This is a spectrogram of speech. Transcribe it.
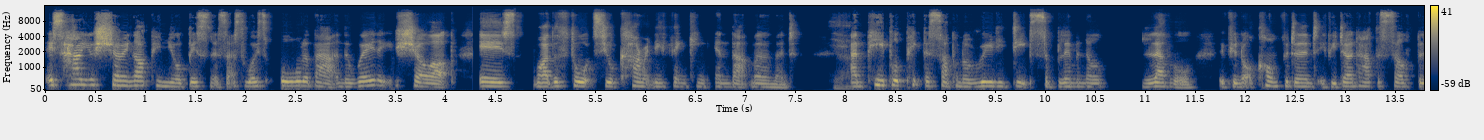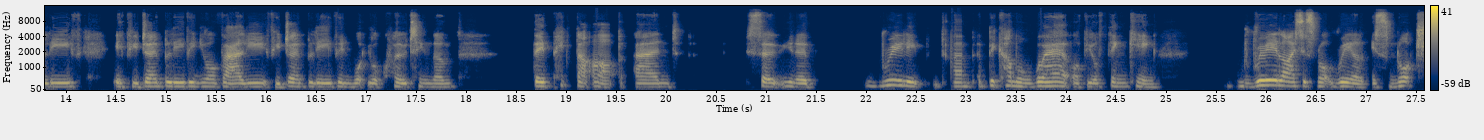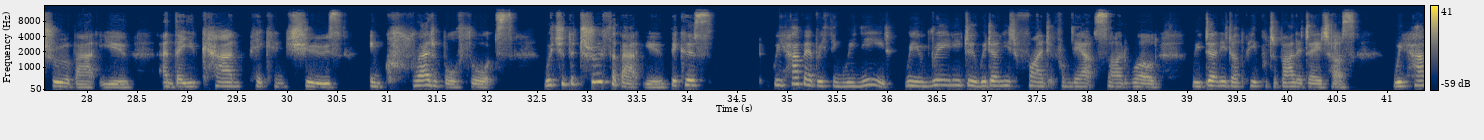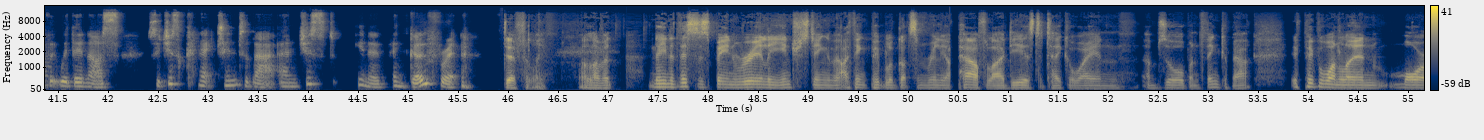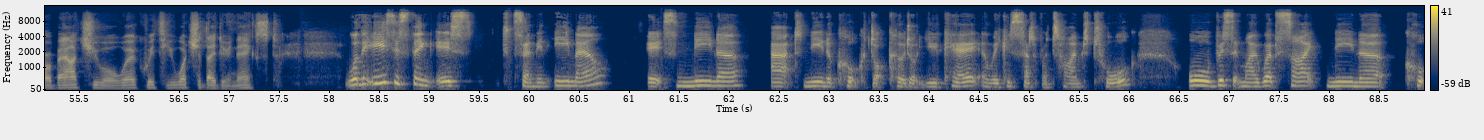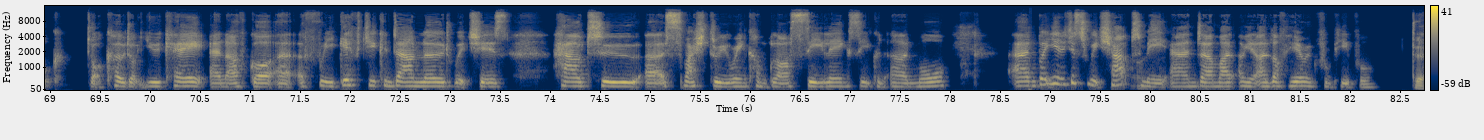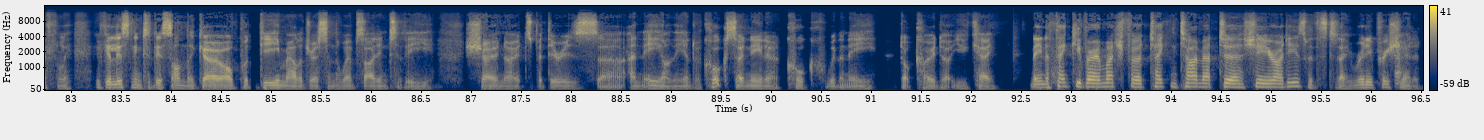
It's how you're showing up in your business. That's what it's all about. And the way that you show up is by the thoughts you're currently thinking in that moment. Yeah. And people pick this up on a really deep subliminal level. If you're not confident, if you don't have the self belief, if you don't believe in your value, if you don't believe in what you're quoting them, they pick that up. And so, you know, really um, become aware of your thinking realize it's not real, it's not true about you, and that you can pick and choose incredible thoughts which are the truth about you because we have everything we need. We really do. We don't need to find it from the outside world. We don't need other people to validate us. We have it within us. So just connect into that and just, you know, and go for it. Definitely. I love it. Nina, this has been really interesting. I think people have got some really powerful ideas to take away and absorb and think about. If people want to learn more about you or work with you, what should they do next? Well, the easiest thing is to send me an email. It's nina at ninacooke.co.uk and we can set up a time to talk or visit my website, ninacooke.co.uk, and I've got a, a free gift you can download, which is how to uh, smash through your income glass ceiling so you can earn more. And but you know, just reach out to me, and um, I, I mean, I love hearing from people. Definitely. If you're listening to this on the go, I'll put the email address and the website into the show notes. But there is uh, an e on the end of Cook, so Nina Cook with an e.co.uk. Nina, thank you very much for taking time out to share your ideas with us today. Really appreciate it.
